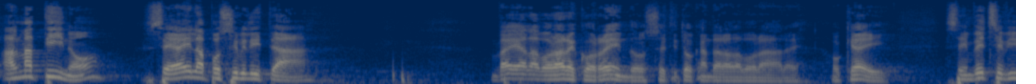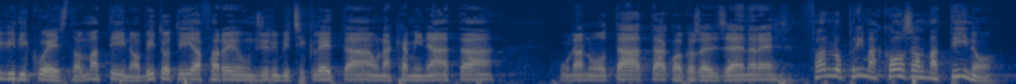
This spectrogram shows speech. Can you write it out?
Al mattino, se hai la possibilità, vai a lavorare correndo se ti tocca andare a lavorare, ok? Se invece vivi di questo, al mattino abituati a fare un giro in bicicletta, una camminata, una nuotata, qualcosa del genere, fallo prima cosa al mattino.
